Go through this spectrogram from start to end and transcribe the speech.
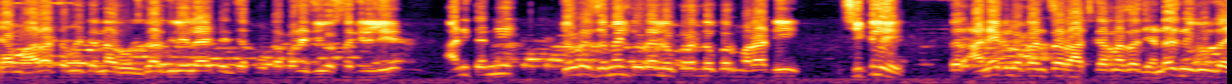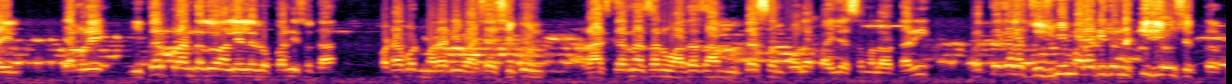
या महाराष्ट्रामध्ये त्यांना रोजगार दिलेला आहे त्यांच्या पोटापाण्याची व्यवस्था केलेली आहे. आणि त्यांनी जेवढं जमेल तेवढ्या लवकरात लवकर मराठी शिकले तर अनेक लोकांचा राजकारणाचा झेंडाच निघून जाईल. त्यामुळे इतर प्रांतातून आलेल्या लोकांनी सुद्धा पटापट मराठी भाषा शिकून राजकारणाचा आणि वादाचा हा मुद्दा संपवला पाहिजे असं मला वाटतं. आणि प्रत्येकाला जुजबी मराठी तर नक्कीच येऊ शकतं.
